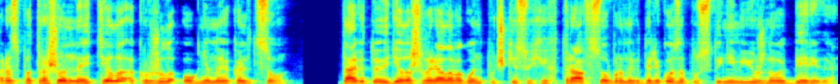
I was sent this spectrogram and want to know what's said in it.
Распотрошенное тело окружило огненное кольцо. Тави то и дело швыряла в огонь пучки сухих трав, собранных далеко за пустынями южного берега,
